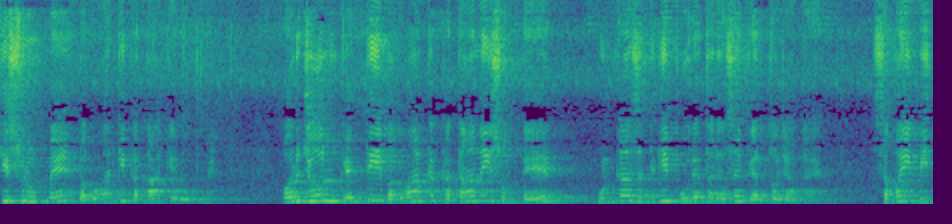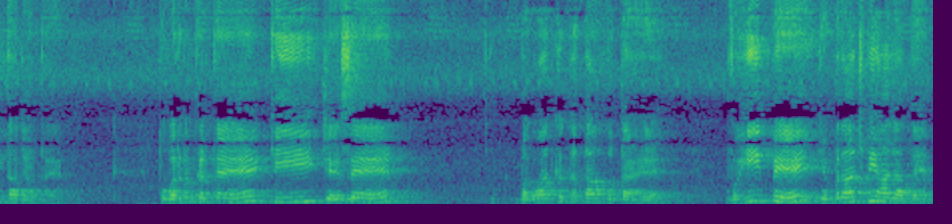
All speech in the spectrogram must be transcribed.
किस रूप में? भगवान की कथा के रूप में। और जो व्यक्ति भगवान का कथा नहीं सुनते, उनका ज़िंदगी पूरे तरह से व्यर्थ हो जाता है। समय बीतता जाता है। तो वर्णन करते हैं कि जैसे भगवान का कथा होता है, वहीं पे यमराज भी आ जाते हैं,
